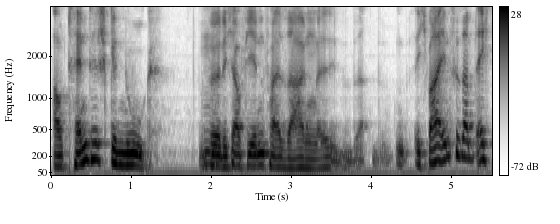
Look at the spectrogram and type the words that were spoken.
Authentisch genug, mhm. würde ich auf jeden Fall sagen. Ich war insgesamt echt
